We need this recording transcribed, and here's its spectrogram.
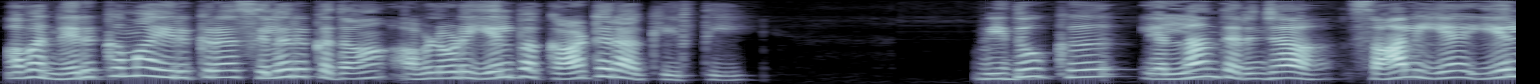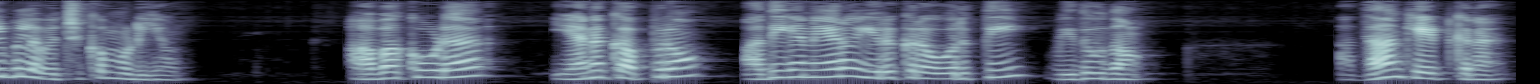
அவ நெருக்கமாக இருக்கிற சிலருக்கு தான் அவளோட இயல்பை காட்டுறா கீர்த்தி. விதுக்கு எல்லாம் தெரிஞ்சா சாலியை இயல்பில் வச்சுக்க முடியும். அவ கூட எனக்கு அப்புறம் அதிக நேரம் இருக்கிற ஒருத்தி விது தான் அதான் கேட்கிறேன்.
